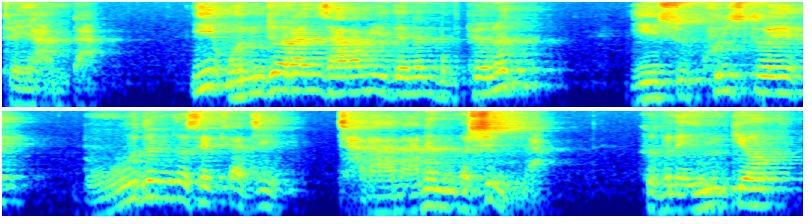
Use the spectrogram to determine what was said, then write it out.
돼야 한다. 이 온전한 사람이 되는 목표는 예수 그리스도의 모든 것에까지 자라나는 것입니다. 그분의 인격,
